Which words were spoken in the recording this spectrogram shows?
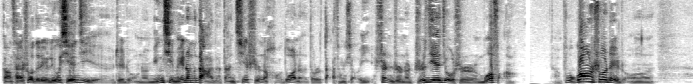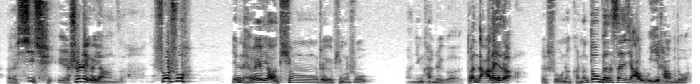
刚才说的这个《刘协记》这种呢，名气没那么大的，但其实呢，好多呢都是大同小异，甚至呢直接就是模仿啊。不光说这种，呃，戏曲是这个样子，说书。您哪位要听这个评书啊？您看这个短打类的这书呢，可能都跟《三侠五义》差不多。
